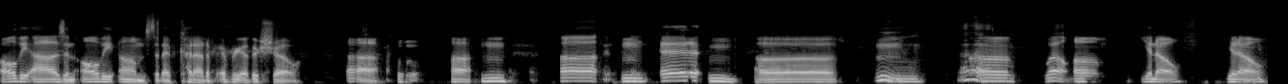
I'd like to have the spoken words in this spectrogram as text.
All the ahs and all the ums that I've cut out of every other show. Uh, uh, mm, uh, mm, eh, mm, uh, mm, Ah, uh, well, um, you know, you know,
